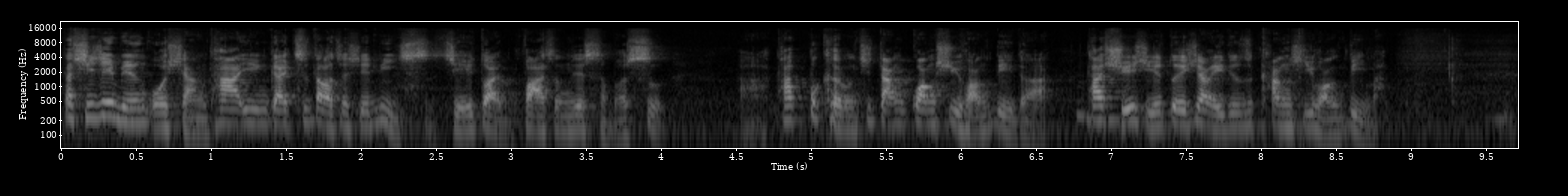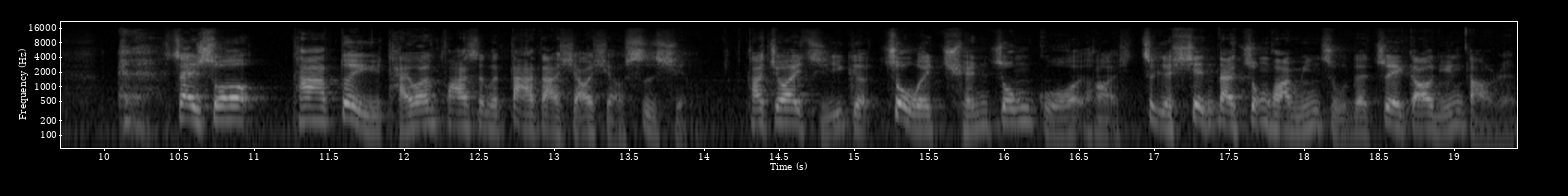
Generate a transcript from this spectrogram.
那习近平，我想他应该知道这些历史阶段发生些什么事。啊，他不可能去当光绪皇帝的，他学习的对象一定是康熙皇帝嘛。再说，他对于台湾发生的大大小小事情，他就要以一个作为全中国哈这个现代中华民族的最高领导人，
